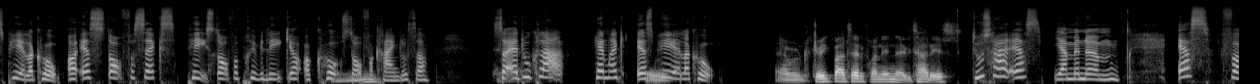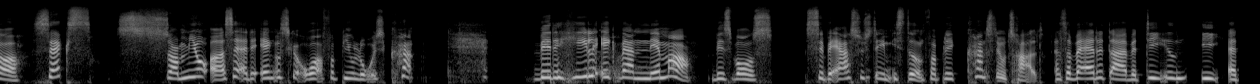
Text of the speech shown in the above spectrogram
SP eller K. Og S står for sex, P står for privilegier, og K står for krænkelser. Så er du klar, Henrik? SP Mm. eller K? Jamen, kan vi ikke bare tage det fra en ende af? Vi tager et S. Du tager et S. Jamen, øhm, S for sex, som jo også er det engelske ord for biologisk køn. Vil det hele ikke være nemmere, hvis vores CPR-system i stedet for bliver kønsneutralt? Altså, hvad er det, der er værdien i, at,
